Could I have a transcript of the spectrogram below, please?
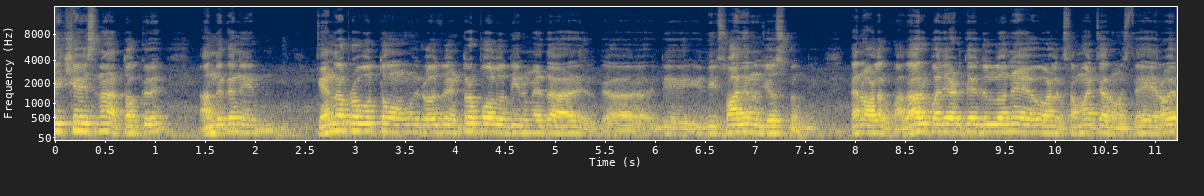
శిక్ష వేసినా తక్కువే. అందుకని కేంద్ర ప్రభుత్వం ఈరోజు ఇంటర్పోల్ దీని మీద ఇది ఇది స్వాధీనం చేసుకుంది. కానీ వాళ్ళకి పదహారు పదిహేడు తేదీల్లోనే వాళ్ళకి సమాచారం వస్తే ఇరవై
